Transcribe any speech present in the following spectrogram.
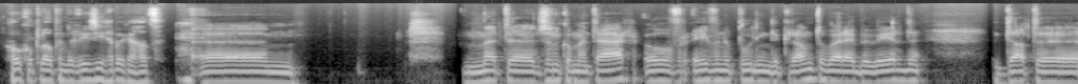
hoogoplopende ruzie hebben gehad? Ehm, met eh, zijn commentaar over Evenepoel in de kranten, waar hij beweerde dat eh,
